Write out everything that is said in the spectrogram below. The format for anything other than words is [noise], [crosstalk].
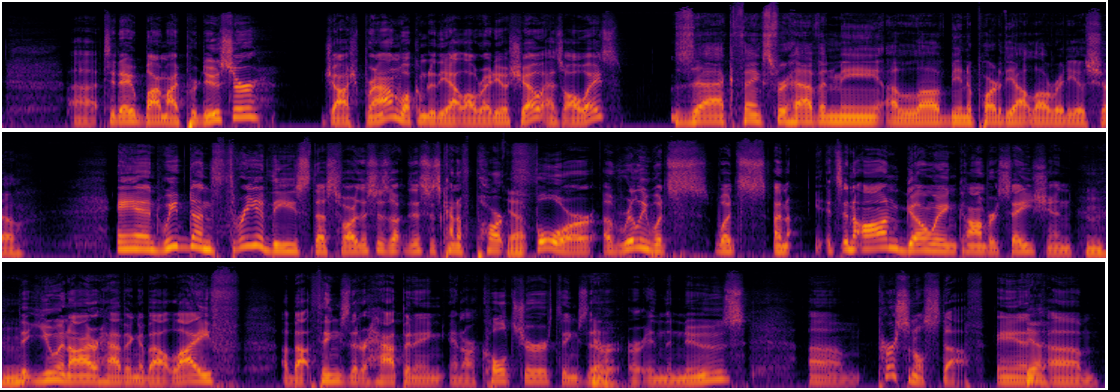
uh, today by my producer, Josh Brown. Welcome to the Outlaw Radio Show, as always. Zach, thanks for having me. I love being a part of the Outlaw Radio Show. And we've done three of these thus far. This is this is kind of part yep. four of really what's what's an it's an ongoing conversation mm-hmm. that you and I are having about life, about things that are happening in our culture, things that yeah. are, are, in the news, um, personal stuff, and yeah. um,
